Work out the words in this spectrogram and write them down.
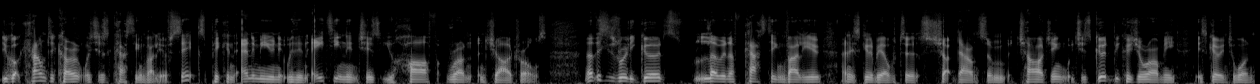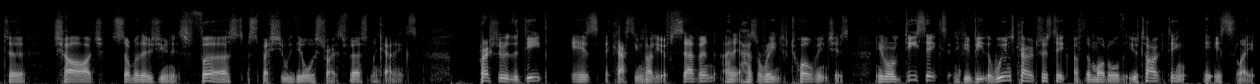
You've got Counter Current, which is a casting value of 6. Pick an enemy unit within 18 inches, you half, run, and charge rolls. Now, this is really good, low enough casting value, and it's going to be able to shut down some charging, which is good because your army is going to want to charge some of those units first, especially with the Always Strikes First mechanics. Pressure of the Deep is a casting value of 7 and it has a range of 12 inches. You roll a d6, and if you beat the wounds characteristic of the model that you're targeting, it is slain.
